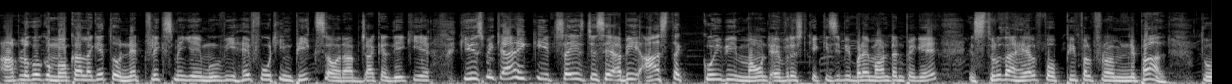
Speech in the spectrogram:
आप लोगों को मौका लगे तो नेटफ्लिक्स में ये मूवी है 14 पीक्स और आप जाकर देखिए कि इसमें क्या है कि इट्स जैसे अभी आज तक कोई भी माउंट एवरेस्ट के किसी भी बड़े माउंटेन पे गए it's through the help of people from Nepal तो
